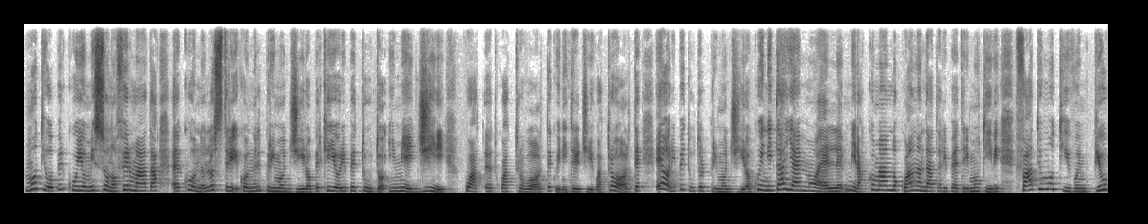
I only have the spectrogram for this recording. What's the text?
motivo per cui io mi sono fermata eh, con lo con il primo giro perché io ho ripetuto i miei giri quattro, eh, quattro volte quindi tre giri quattro volte e ho ripetuto il primo giro. Quindi taglia mol mi raccomando quando andate a ripetere i motivi fate un motivo in più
